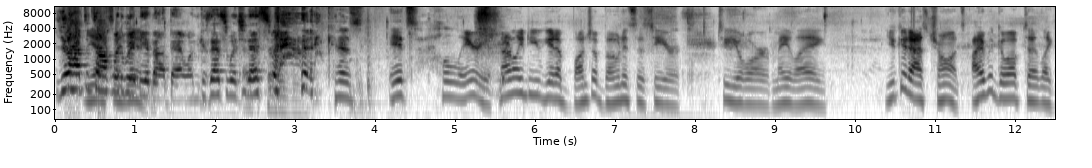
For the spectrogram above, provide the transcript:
you'll have to Yes, talk with I Whitney did. about that one because that's what you, that's. because it's hilarious. Not only do you get a bunch of bonuses here to your melee, you could ask Chance. I would go up to like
